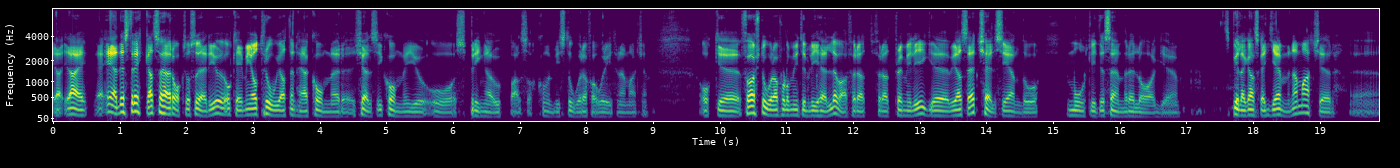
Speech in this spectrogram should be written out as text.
Ja, ja, är det sträckat så här också så är det ju okej, okay, men jag tror ju att den här kommer, Chelsea kommer ju att springa upp alltså. Kommer bli stora favoriter i den här matchen. Och eh, för stora får de inte bli heller va, för att, för att Premier League, eh, vi har sett Chelsea ändå mot lite sämre lag eh, spelar ganska jämna matcher. Eh,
